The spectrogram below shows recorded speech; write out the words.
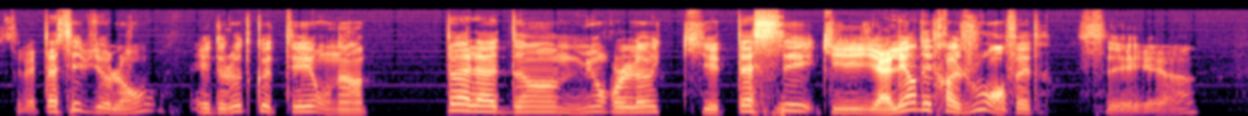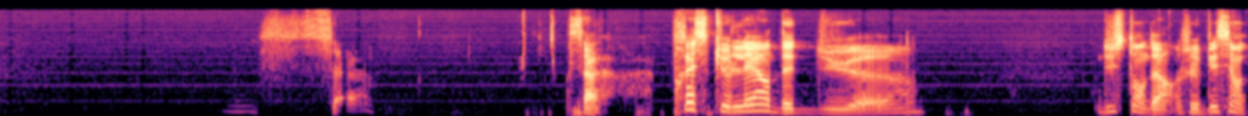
Ça va être assez violent. Et de l'autre côté, on a un paladin murloc qui est assez. qui a l'air d'être à jour en fait. C'est. Euh, ça... ça a presque l'air d'être du. Euh, du standard. Je vais baisser un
